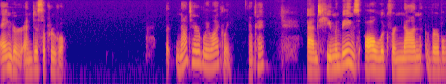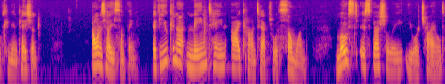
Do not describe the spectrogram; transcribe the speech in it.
anger and disapproval? Uh, not terribly likely, okay? And human beings all look for nonverbal communication. I want to tell you something. If you cannot maintain eye contact with someone, most especially your child,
